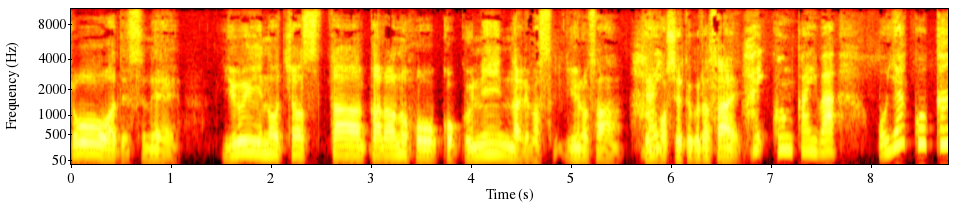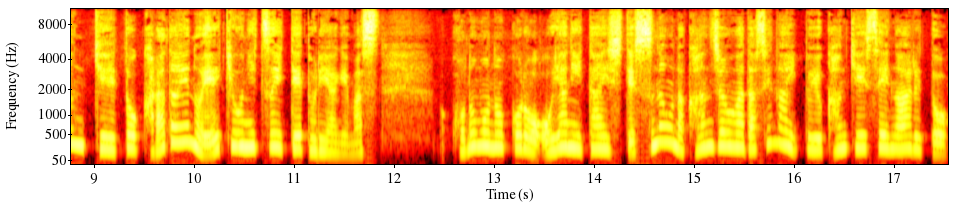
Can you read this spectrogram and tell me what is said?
今日はですね、ゆいのキャスターからの報告になります。ゆいのさん、テーマ教えてください。はい、今回は親子関係と体への影響について取り上げます。子供の頃、親に対して素直な感情が出せないという関係性があると、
